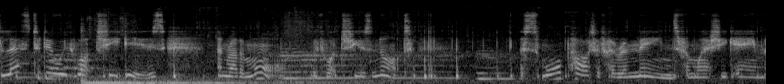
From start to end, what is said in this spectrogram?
Less to do with what she is, and rather more with what she is not. A small part of her remains from where she came.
